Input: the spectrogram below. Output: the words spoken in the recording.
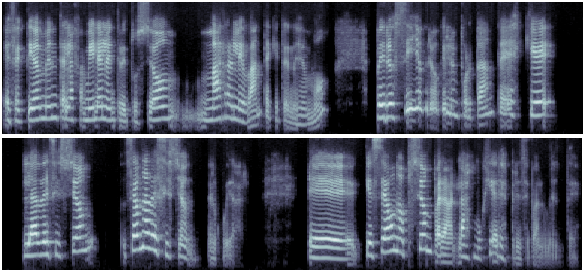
Efectivamente, la familia es la institución más relevante que tenemos, pero sí yo creo que lo importante es que la decisión sea una decisión el cuidar. Eh, que sea una opción para las mujeres principalmente.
